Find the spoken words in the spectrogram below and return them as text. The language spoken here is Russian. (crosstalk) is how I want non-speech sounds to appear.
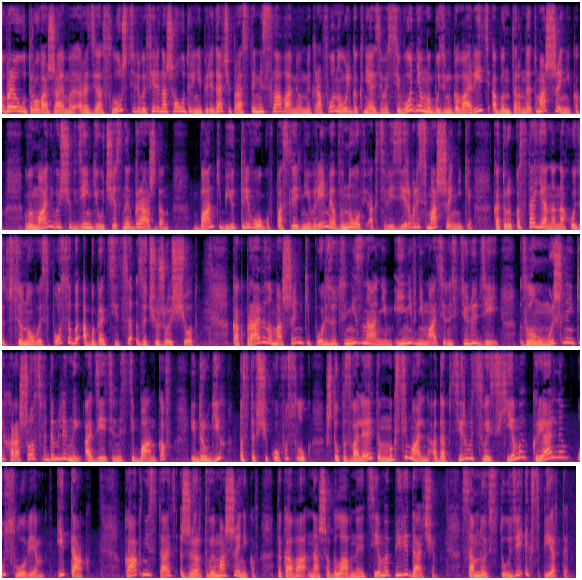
Доброе утро, уважаемые радиослушатели. В эфире наша утренняя передача «Простыми словами». У микрофона Ольга Князева. Сегодня мы будем говорить об интернет-мошенниках, выманивающих деньги у честных граждан. Банки бьют тревогу. В последнее время вновь активизировались мошенники, которые постоянно находят все новые способы обогатиться за чужой счет. Как правило, мошенники пользуются незнанием и невнимательностью людей. Злоумышленники хорошо осведомлены о деятельности банков и других поставщиков услуг, что позволяет им максимально адаптировать свои схемы к реальным условиям. Итак, как не стать жертвой мошенников? Такова наша главная тема передачи. Со мной в студии эксперты.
